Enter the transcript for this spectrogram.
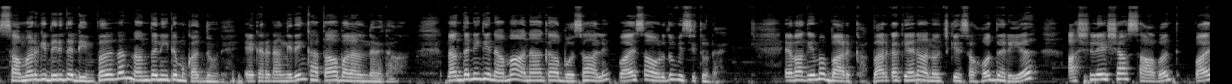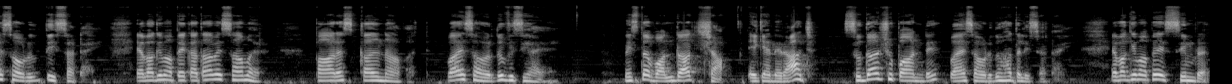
සමර්ගි බිරිද ඩිම්පල් නම් නන්දනීට මොකක්ද වනේ? ඒකට නංගිතින් කතාව බලන්න වෙනවා. නන්දනගේ නම අනාගා බොසාලෙ වයස අවුරුදු විසිතුනයි. එවගේම බර්ක. බර්ක කියන අනුච්ගේ සහෝදරිය අශ්ලේෂා සාවන්ත් වයස අවුරුදු තිස්සටයි. එවගේම අපේ කතාවේ සමර් පාරස් කල්නාවත් වයස අවුරුදු විසිහයයි. මිස්ත වන්රාජ් ශා ඒ ගැන රාජ්. සුදර්ශු පාණ්ඩේ වයස අවුරුදු හතලිසටයි එවගේම අපේ සිම්රන්.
